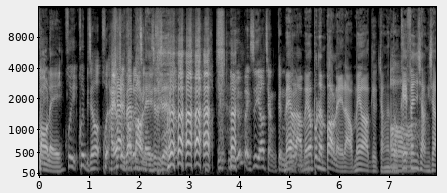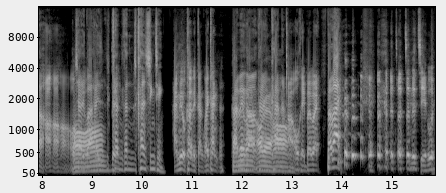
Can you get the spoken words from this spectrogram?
爆雷，会会比较会还要下礼拜爆雷是不是？你原本是要讲更没有啦，没有不能爆雷啦，我没有要给讲更多，可以分享一下。好好好，下礼拜还看看看心情，还没有看的赶快看。呢，还没有看看看。啊，OK，拜拜。拜拜，这真的结尾。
